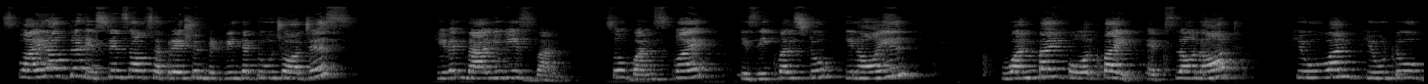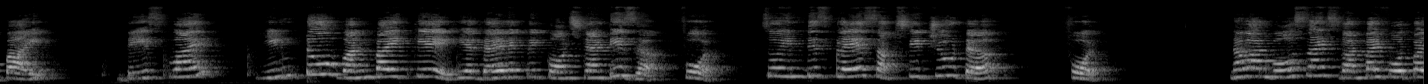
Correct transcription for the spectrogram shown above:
square of the distance of separation between the two charges given value is 1. So 1 square is equals to in oil 1 by 4 pi epsilon naught q1 q2 by d square into 1 by k. Here dielectric constant is uh, 4. So in this place substitute uh, 4. Now on both sides 1 by 4 pi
